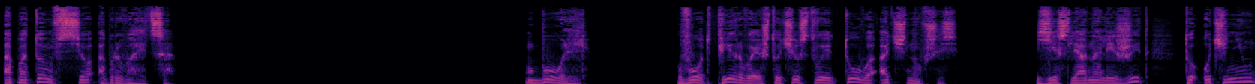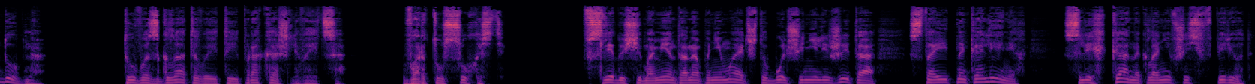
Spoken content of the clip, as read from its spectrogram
а потом все обрывается. Боль. Вот первое, что чувствует Тува, очнувшись. Если она лежит, то очень неудобно. Тува сглатывает и прокашливается. Во рту сухость. В следующий момент она понимает, что больше не лежит, а стоит на коленях, слегка наклонившись вперед.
